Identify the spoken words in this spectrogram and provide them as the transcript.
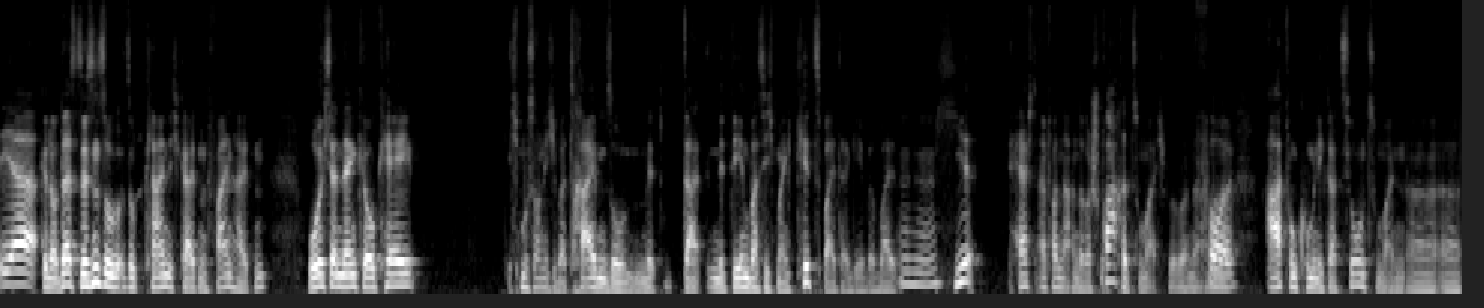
Ja. Genau, das, das sind so, so Kleinigkeiten und Feinheiten, wo ich dann denke, okay, ich muss auch nicht übertreiben so mit, da, mit dem, was ich meinen Kids weitergebe, weil hier herrscht einfach eine andere Sprache zum Beispiel oder eine Voll. andere Art von Kommunikation zu meinen, äh,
